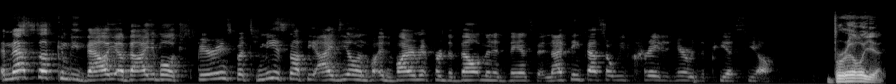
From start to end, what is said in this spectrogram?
and that stuff can be value a valuable experience but to me it's not the ideal env- environment for development advancement and i think that's what we've created here with the pscl brilliant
